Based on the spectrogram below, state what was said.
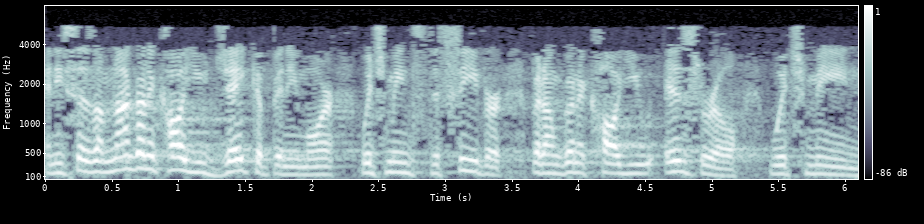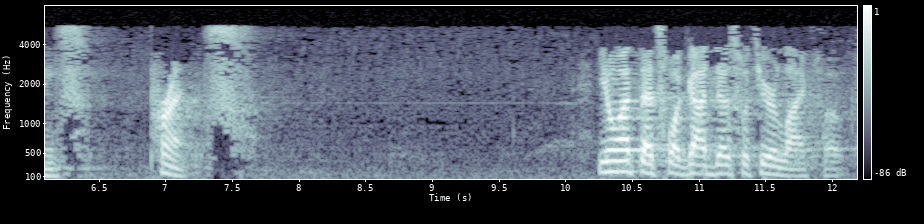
And he says, I'm not going to call you Jacob anymore, which means deceiver, but I'm going to call you Israel, which means prince. You know what? That's what God does with your life, folks.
